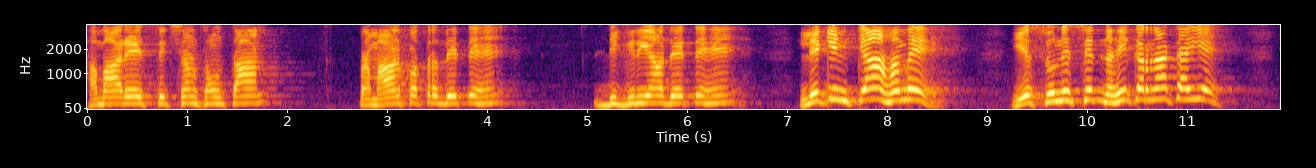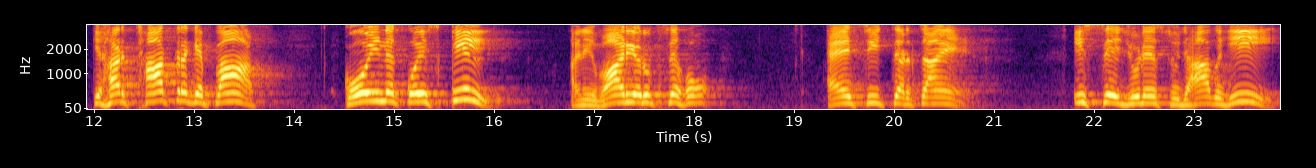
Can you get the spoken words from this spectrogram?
हमारे शिक्षण संस्थान प्रमाण पत्र देते हैं, डिग्रियाँ देते हैं, लेकिन क्या हमें ये सुनिश्चित नहीं करना चाहिए? कि हर छात्र के पास कोई न कोई स्किल अनिवार्य रूप से हो। ऐसी चर्चाएँ, इससे जुड़े सुझाव ही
